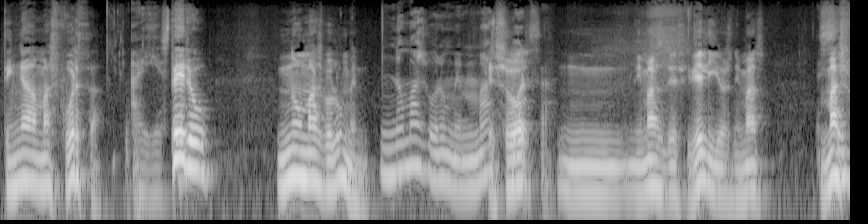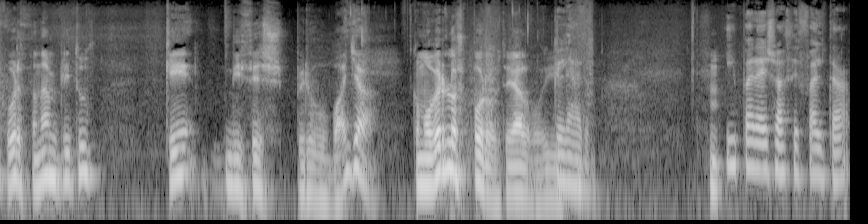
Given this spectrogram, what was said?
tenga más fuerza, ahí está pero no más volumen. no más volumen más Eso, fuerza mm, ni más decibelios, ni más, más fuerza, una amplitud que dices, pero vaya, como ver los poros de algo. Y, claro Mm. Y para eso hace falta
